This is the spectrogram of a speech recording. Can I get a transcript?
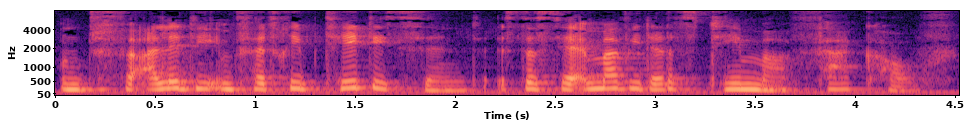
und für alle, die im Vertrieb tätig sind, ist das ja immer wieder das Thema Verkauf.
